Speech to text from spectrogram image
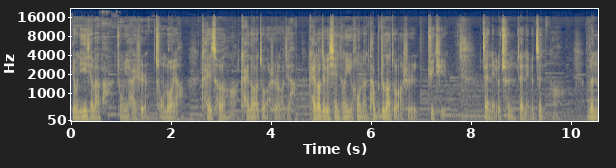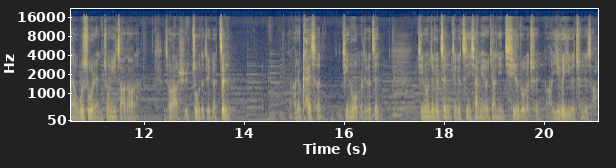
用尽一切办法，终于还是从洛阳开车啊开到了周老师的老家。开到这个县城以后呢，他不知道周老师具体在哪个村，在哪个镇啊，问了无数人，终于找到了周老师住的这个镇，然后就开车进入我们这个镇，进入这个镇，这个镇下面有将近七十多个村啊，一个一个村子找。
